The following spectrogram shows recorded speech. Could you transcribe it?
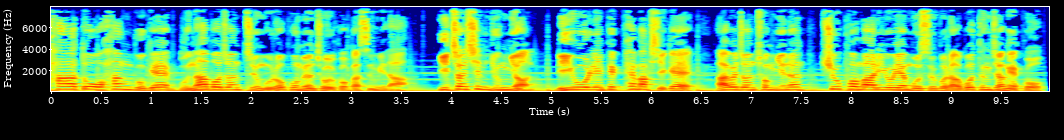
타도 한국의 문화 버전쯤으로 보면 좋을 것 같습니다. 2016년 리우올림픽 폐막식에 아베 전 총리는 슈퍼마리오의 모습을 하고 등장했고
